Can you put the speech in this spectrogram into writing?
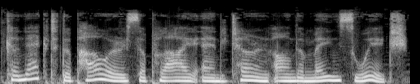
Connect the power supply and turn on the main switch.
